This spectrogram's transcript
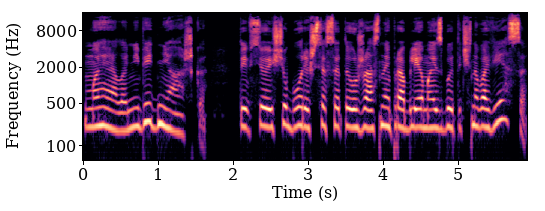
«Мэла, не бедняжка, ты все еще борешься с этой ужасной проблемой избыточного веса?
